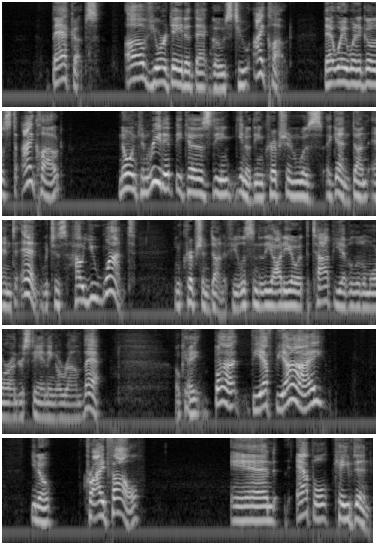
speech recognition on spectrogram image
backups of your data that goes to iCloud. That way, when it goes to iCloud, no one can read it because the you know the encryption was again done end to end, which is how you want encryption done. If you listen to the audio at the top, you have a little more understanding around that. Okay, but the FBI, you know, cried foul and Apple caved in.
